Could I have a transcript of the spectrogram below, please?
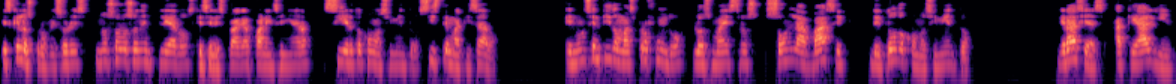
es que los profesores no solo son empleados que se les paga para enseñar cierto conocimiento sistematizado. En un sentido más profundo, los maestros son la base de todo conocimiento. Gracias a que alguien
